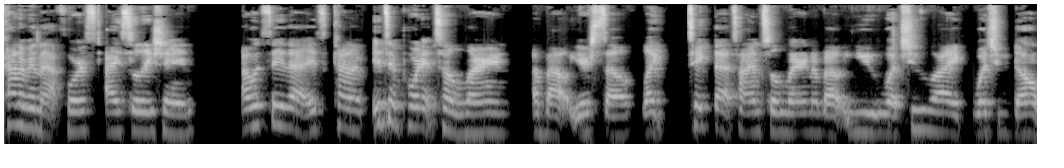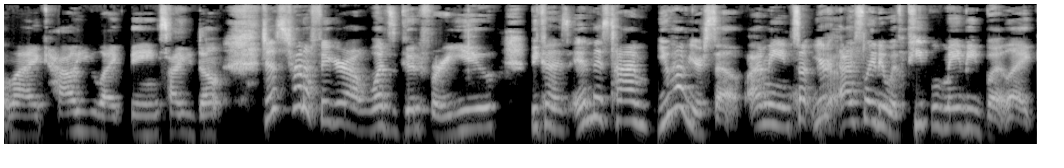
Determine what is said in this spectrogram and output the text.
kind of in that forced isolation, I would say that it's kind of it's important to learn about yourself. Like take that time to learn about you, what you like, what you don't like, how you like things, how you don't. Just trying to figure out what's good for you because in this time you have yourself. I mean, some, you're Yeah. isolated with people maybe, but like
